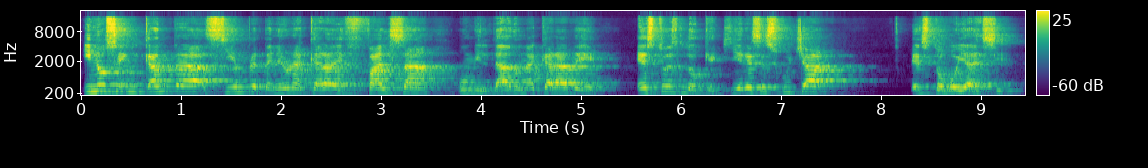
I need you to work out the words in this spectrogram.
Y nos encanta siempre tener una cara de falsa humildad, una cara de esto es lo que quieres escuchar, esto voy a decir.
